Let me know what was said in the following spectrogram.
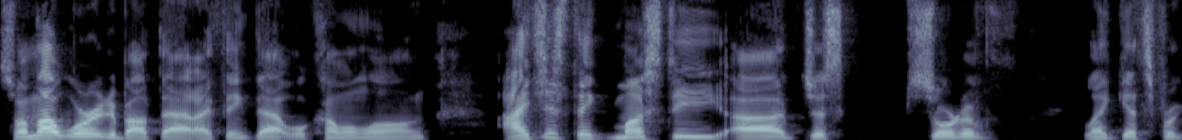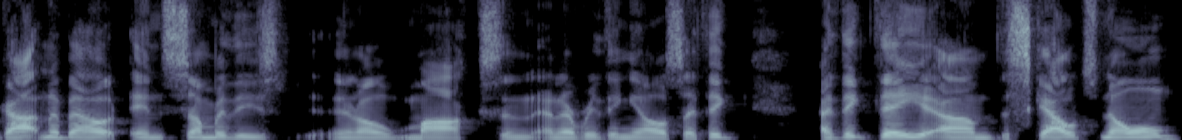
So I'm not worried about that. I think that will come along. I just think Musty uh, just sort of like gets forgotten about in some of these you know mocks and, and everything else. I think I think they um, the scouts know him,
